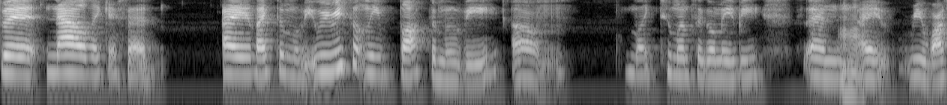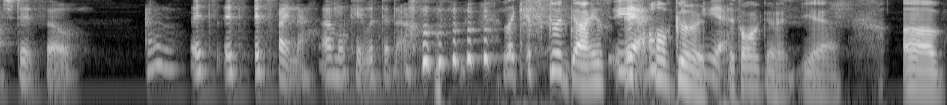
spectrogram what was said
but now like I said, I like the movie. We recently bought the movie um like 2 months ago maybe and Mhm. I rewatched it so I don't know. It's it's it's fine now. I'm okay with it now. like it's good guys Yeah. it's all good Yeah. it's all good yeah um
